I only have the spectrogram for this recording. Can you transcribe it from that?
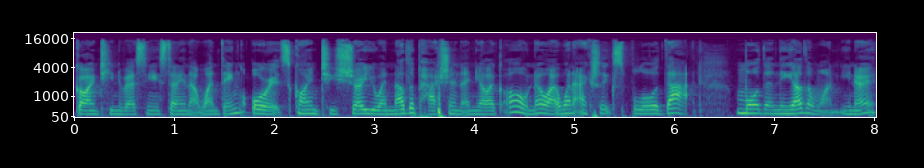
going to university and studying that one thing, or it's going to show you another passion and you're like, oh no, I want to actually explore that more than the other one, you know?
